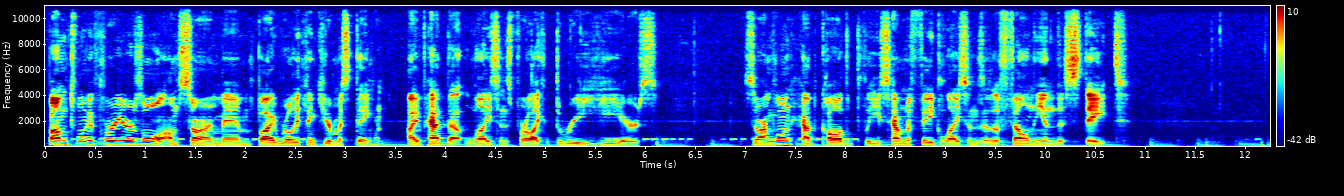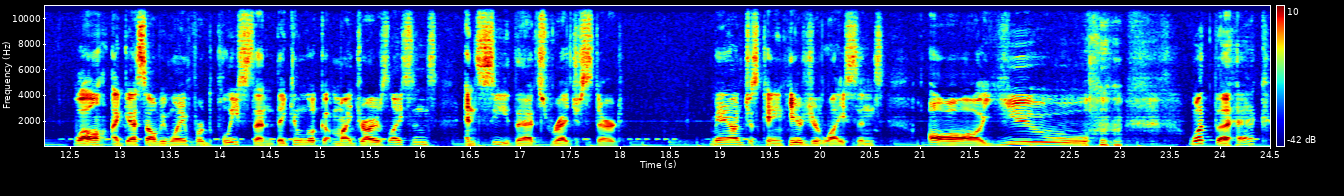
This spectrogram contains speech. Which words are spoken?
But I'm 24 years old. I'm sorry, man, but I really think you're mistaken. I've had that license for like three years. So I'm going to have to call the police. Having a fake license is a felony in this state. Well, I guess I'll be waiting for the police then. They can look up my driver's license and see that it's registered. Man, I'm just kidding. Here's your license. Oh, you... what the heck?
